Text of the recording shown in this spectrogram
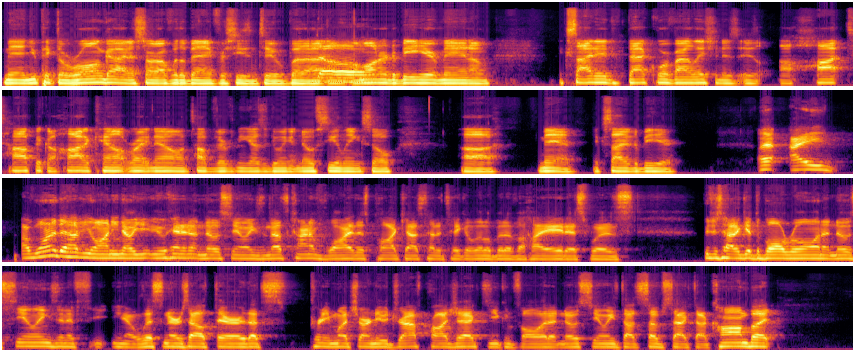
Man, you picked the wrong guy to start off with a bang for season two, but uh, No. I'm, I'm honored to be here, man. I'm excited. Backcourt violation is is a hot topic, a hot account right now. On top of everything you guys are doing at No Ceiling, so uh, man, excited to be here. I, I I wanted to have you on. You know, you, you hinted on no ceilings, and that's kind of why this podcast had to take a little bit of a hiatus. Was we just had to get the ball rolling at no ceilings, and if you know listeners out there, that's pretty much our new draft project. You can follow it at noceilings.substack.com. But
